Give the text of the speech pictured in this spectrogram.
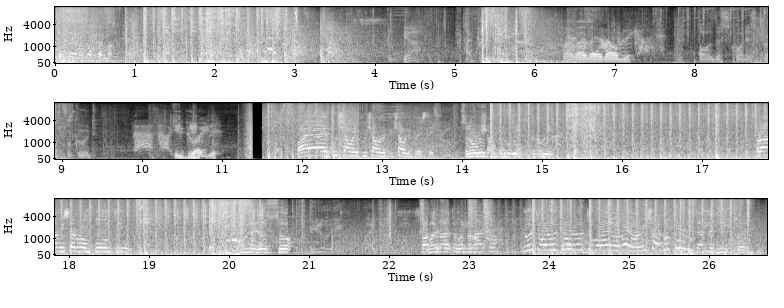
Confermo, confermo. Vai, vai, vai, da obli. All the squad is dropped for good. Kill più ovvio. Vai, vai, pushiamoli, pushiamoli, pushiamoli questi. Sono weak, sono weak, sono weak. Fra, mi servono punti. Uno è rosso. Fatto un altro, fatto un altro. L'ultimo, l'ultimo, l'ultimo, vai, vai, vai, ma mi salgo tutti. 75.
